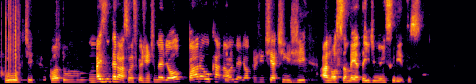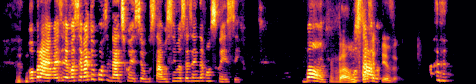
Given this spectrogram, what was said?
curte. Quanto mais interações com a gente, melhor para o canal e melhor para a gente atingir a nossa meta aí de mil inscritos. Ô, Brian, mas você vai ter oportunidade de conhecer o Gustavo, sim, vocês ainda vão se conhecer. Bom. Vamos, Gustavo, com certeza.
